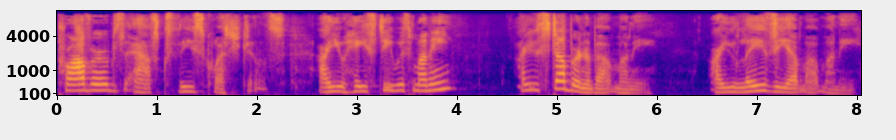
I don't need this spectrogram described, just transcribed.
Proverbs asks these questions Are you hasty with money? Are you stubborn about money? Are you lazy about money?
